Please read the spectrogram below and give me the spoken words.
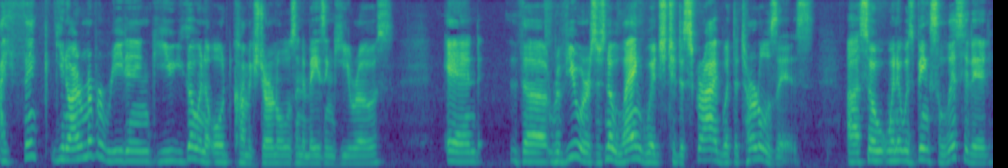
I think you know I remember reading you you go into old comics journals and Amazing Heroes, and the reviewers there's no language to describe what the turtles is, uh, so when it was being solicited,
